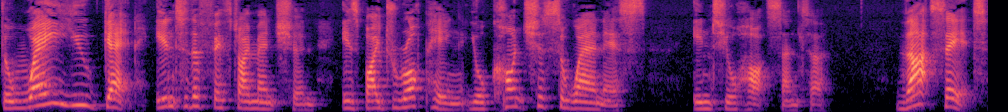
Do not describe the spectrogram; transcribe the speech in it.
the way you get into the fifth dimension is by dropping your conscious awareness into your heart center. That's it.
